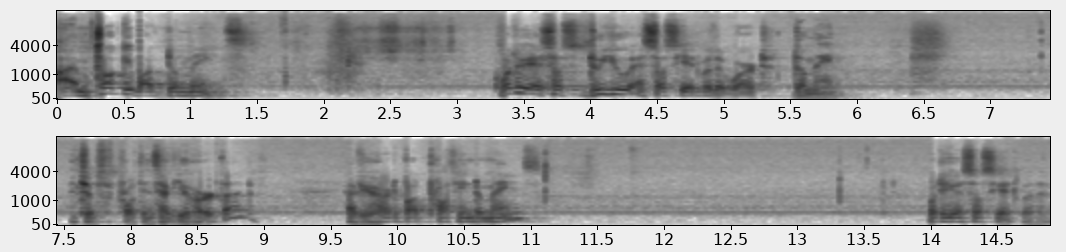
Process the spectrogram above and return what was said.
I'm talking about domains. What do you, do you associate with the word domain in terms of proteins? Have you heard that? Have you heard about protein domains? What do you associate with it?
